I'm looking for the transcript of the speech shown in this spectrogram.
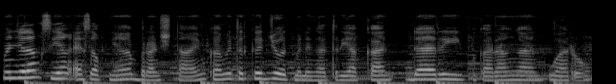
Menjelang siang esoknya, brunch time, kami terkejut mendengar teriakan dari pekarangan warung.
